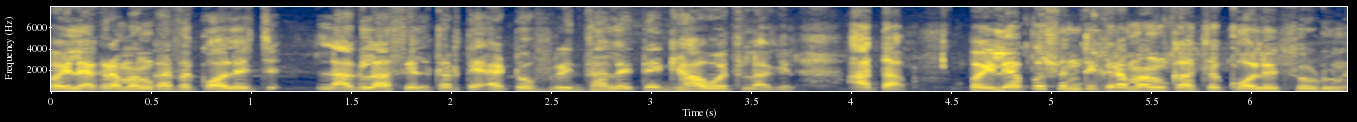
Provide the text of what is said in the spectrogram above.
पहिल्या क्रमांकाचं कॉलेज लागलं असेल तर ते ॲटो फ्रीज झालं ते घ्यावंच लागेल. आता पहिल्या पसंती क्रमांकाचं कॉलेज सोडून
